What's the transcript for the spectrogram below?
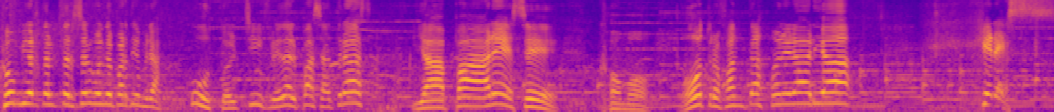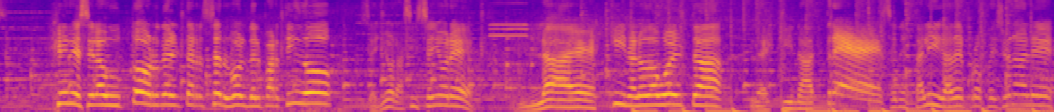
Convierte el tercer gol del partido. Mira, justo el chifle da el pase atrás. Y aparece como otro fantasma en el área. Jerez. Jerez, el autor del tercer gol del partido. Señoras y señores, la esquina lo da vuelta. La esquina 3 en esta liga de profesionales.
